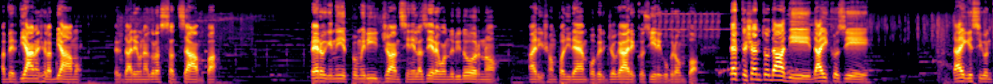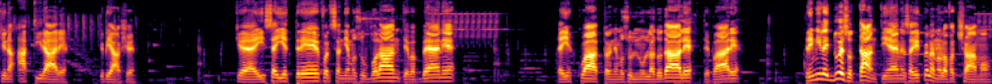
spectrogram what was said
a Verdiana ce l'abbiamo. Per dare una grossa zampa. Spero che nel pomeriggio, anzi nella sera quando ritorno, magari c'ho un po' di tempo per giocare e così recupero un po'. 700 dati, dai così. Dai che si continua a tirare. Ci piace. Ok, 6 e 3, forse andiamo sul volante, va bene. 6 e 4, andiamo sul nulla totale, te pare. 3002 sono tanti, eh, mi sa che quella non la facciamo.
